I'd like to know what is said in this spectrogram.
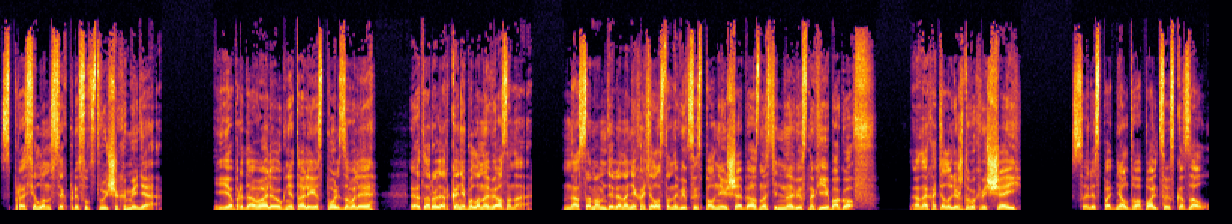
Спросил он всех присутствующих и меня. Её предавали, угнетали и использовали. Эта роль Аркане была навязана. На самом деле она не хотела становиться исполняющей обязанности ненавистных ей богов. Она хотела лишь двух вещей. Селис поднял два пальца и сказал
